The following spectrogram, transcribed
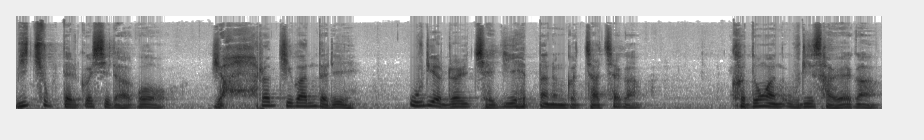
위축될 것이라고 여러 기관들이 우려를 제기했다는 것 자체가 그동안 우리 사회가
